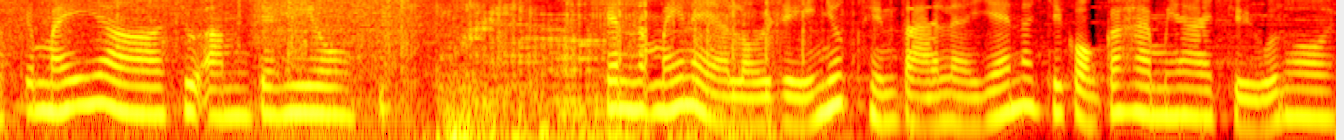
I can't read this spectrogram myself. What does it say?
à, cái máy uh, siêu âm cho heo. Cái máy này là loại rẻ nhất hiện tại là giá nó chỉ còn có 22 triệu thôi.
